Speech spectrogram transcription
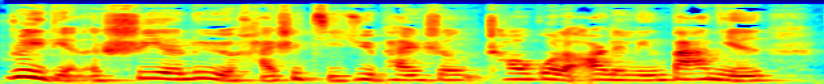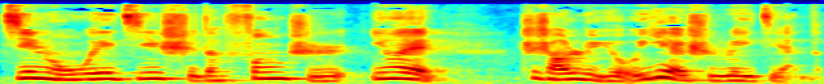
瑞典的失业率还是急剧攀升，超过了2008年金融危机时的峰值。因为至少旅游业是锐减的。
